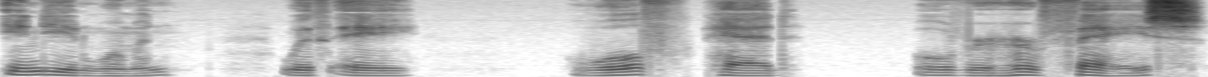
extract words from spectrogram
Indian woman with a wolf head over her face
